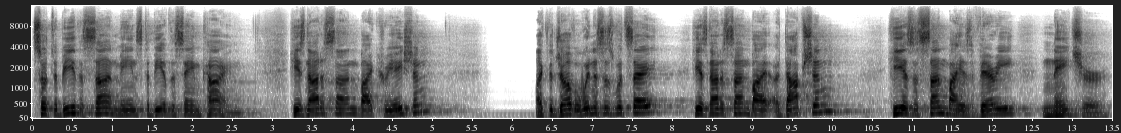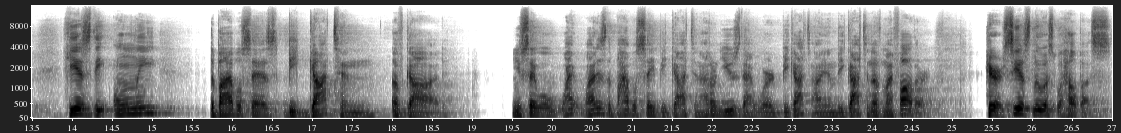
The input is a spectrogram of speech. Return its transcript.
So to be the son means to be of the same kind. He is not a son by creation, like the Jehovah Witnesses would say. He is not a son by adoption. He is a son by his very nature. He is the only, the Bible says, begotten of God. You say, well, why, why does the Bible say begotten? I don't use that word begotten. I am begotten of my Father. Here, C.S. Lewis will help us.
